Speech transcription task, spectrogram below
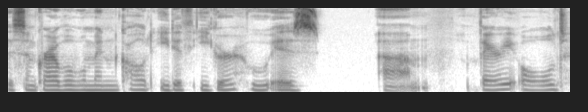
this incredible woman called Edith Eger, who is um, very old,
